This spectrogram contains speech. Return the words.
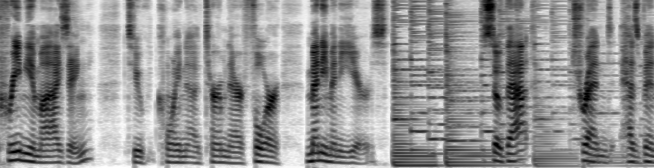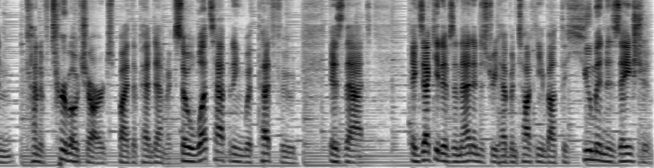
premiumizing, to coin a term there, for many, many years. So that trend has been kind of turbocharged by the pandemic. So, what's happening with pet food is that executives in that industry have been talking about the humanization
